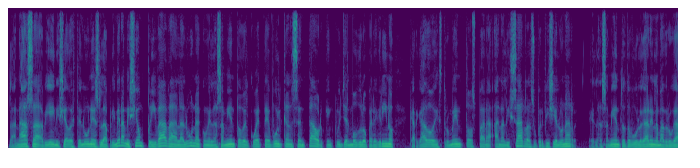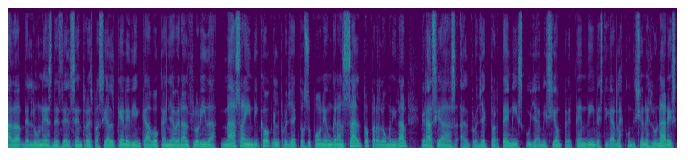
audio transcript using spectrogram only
La NASA había iniciado este lunes la primera misión privada a la Luna con el lanzamiento del cohete Vulcan Centaur, que incluye el módulo peregrino cargado de instrumentos para analizar la superficie lunar. El lanzamiento tuvo lugar en la madrugada del lunes desde el Centro Espacial Kennedy en Cabo Cañaveral, Florida. NASA indicó que el proyecto supone un gran salto para la humanidad gracias al proyecto Artemis, cuya misión pretende investigar las condiciones lunares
